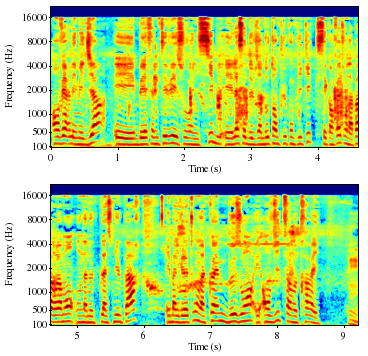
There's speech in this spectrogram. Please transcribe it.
envers les médias. Et BFM TV est souvent une cible. Et là ça devient d'autant plus compliqué c'est qu'en fait on n'a pas vraiment on a notre place nulle part. Et malgré tout on a quand même besoin et envie de faire notre travail. Hmm.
